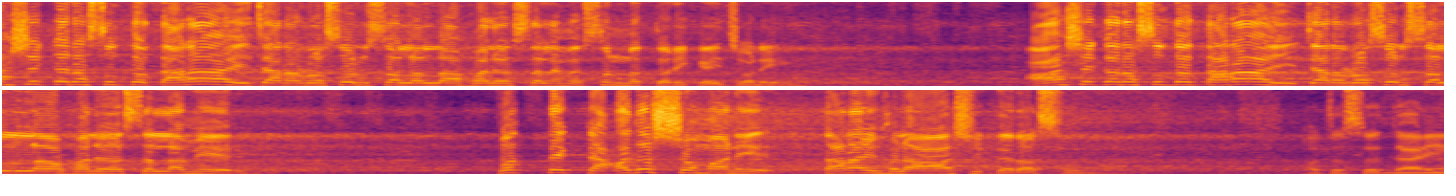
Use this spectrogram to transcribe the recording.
আশেকে রাসুল তো তারাই, যারা রসুল সাল্লাহ আলাইসাল্লামের সুন্নত তরিকায় চলে। আশেকা রসুল তো তারাই, যারা রসুল সাল্লাহ আলাইসাল্লামের প্রত্যেকটা আদর্শ মানে তারাই হলো আশিক রসুল। অথচ দাঁড়ি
